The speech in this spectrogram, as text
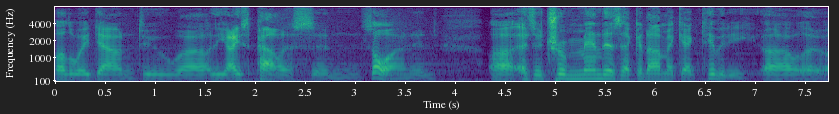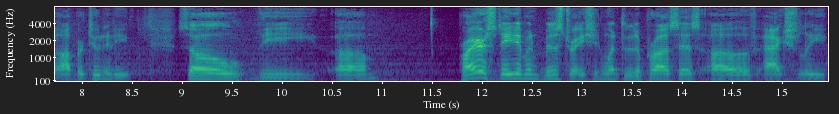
all the way down to uh, the Ice Palace, and so on. And uh, it's a tremendous economic activity, uh, opportunity. So the um, prior stadium administration went through the process of actually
